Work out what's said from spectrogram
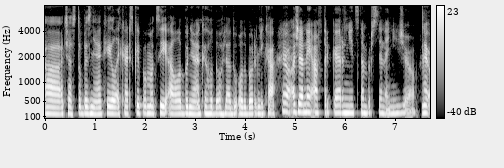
A často bez nejakej lekárskej pomoci alebo nejakého dohľadu odborníka. Jo, a žádný aftercare, nic tam prostě není, že jo? Jo.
